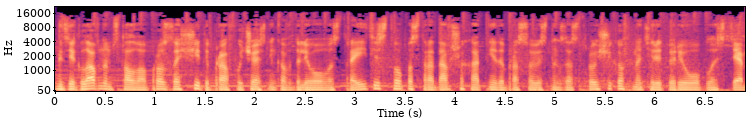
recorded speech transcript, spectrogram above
где главным стал вопрос защиты прав участников долевого строительства, пострадавших от недобросовестных застройщиков на территории области.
